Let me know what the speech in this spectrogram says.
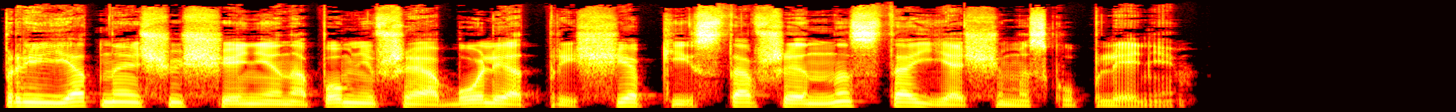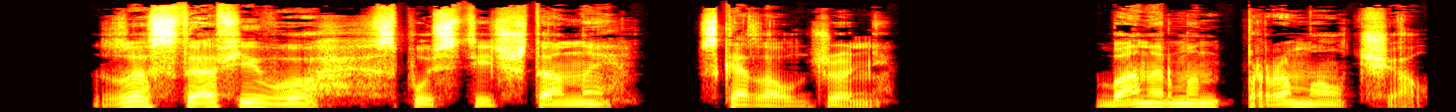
приятное ощущение, напомнившее о боли от прищепки и ставшее настоящим искуплением. «Заставь его спустить штаны», — сказал Джонни. Баннерман промолчал.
